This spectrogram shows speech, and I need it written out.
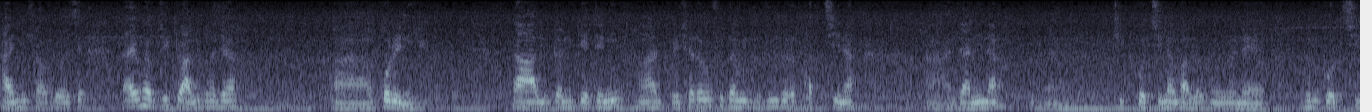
খায়নি, সব রয়েছে। তাই ভাবছি একটু আলু ভাজা করে নিই। তা আলু টালু কেটে নিই। আর প্রেশারের ওষুধ আমি দুদিন ধরে খাচ্ছি না। জানি না। ঠিক করছি না, ভালো মানে ভুল করছি।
